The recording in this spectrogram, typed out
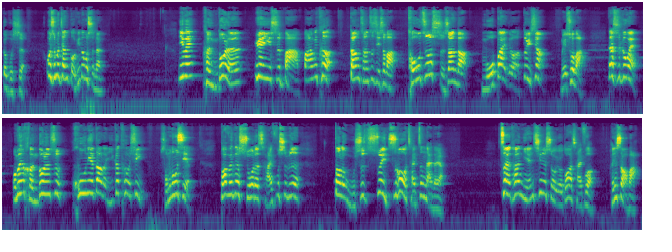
都不是。为什么讲狗屁都不是呢？因为很多人愿意是把巴菲特当成自己什么投资史上的膜拜的对象，没错吧？但是各位，我们很多人是忽略到了一个特性，什么东西？巴菲特所有的财富是不是到了五十岁之后才挣来的呀？在他年轻的时候有多少财富？很少吧？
